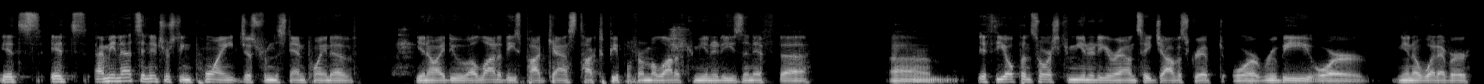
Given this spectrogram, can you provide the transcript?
it's it's i mean that's an interesting point just from the standpoint of you know i do a lot of these podcasts talk to people from a lot of communities and if the um, if the open source community around say javascript or ruby or you know whatever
